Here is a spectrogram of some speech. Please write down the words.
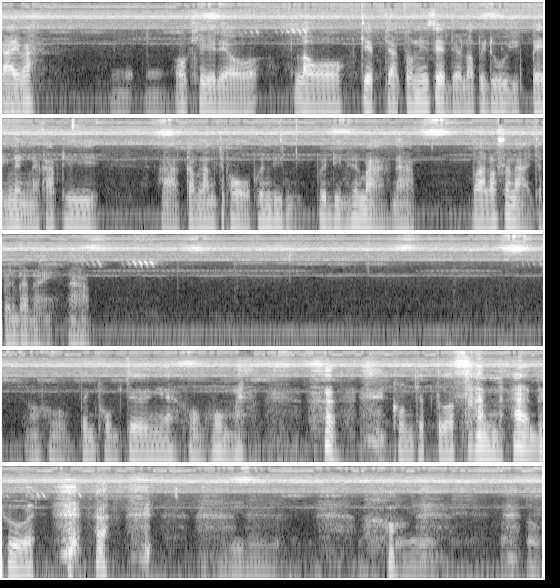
ไกลปะนี่แหละเออโอเคเดี๋ยว เราเก็บจากตรงนี้เสร็จเดี๋ยวเราไปดูอีกเปลงหนึ่งนะครับ ที่อ่ากำลังจะโผล่พื้นดินพื้นดินขึ้นมานะครับ ว่าลักษณะจะเป็นแบบไหนนะครับโอ้โห เป็นผมเจออย่างเงี้ยผมคงคงจะตัวสั่นหน้าดูเลยดินตรงนี้ฝน ตก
